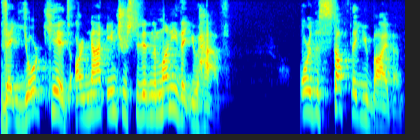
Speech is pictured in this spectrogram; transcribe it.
that your kids are not interested in the money that you have or the stuff that you buy them.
